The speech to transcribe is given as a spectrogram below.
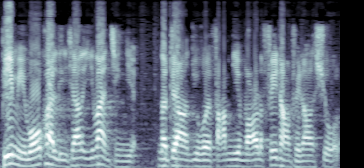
比米博快领先了一万经济，那这样就会伐木机玩的非常非常秀了。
